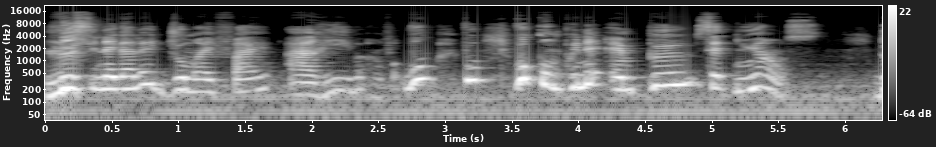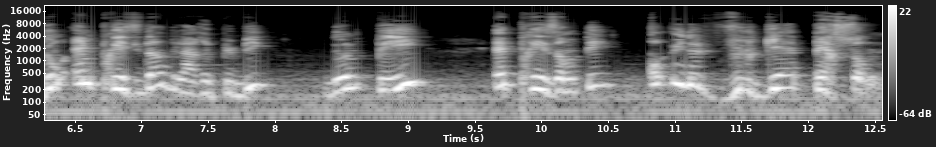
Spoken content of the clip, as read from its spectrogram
Le Sénégalais Diomaye Faye arrive en Vous, vous, vous comprenez un peu cette nuance? Donc un président de la République d'un pays est présenté comme une vulgaire personne.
